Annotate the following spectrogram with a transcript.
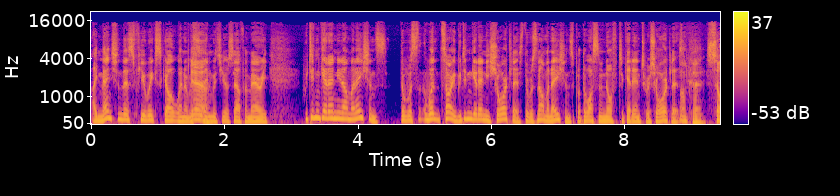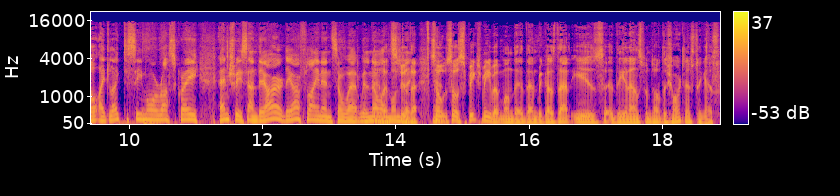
I mentioned this a few weeks ago when I was Yeah. in with yourself and Mary. We didn't get any nominations. There was well, sorry, we didn't get any shortlist. There was nominations, but there wasn't enough to get into a shortlist. Okay. So I'd like to see more Roscrea entries, and they are they are flying in. So uh, we'll know Yeah, on let's Monday. do that. So, Yeah. so speak to me about Monday then, because that is the announcement of the shortlist, I guess.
